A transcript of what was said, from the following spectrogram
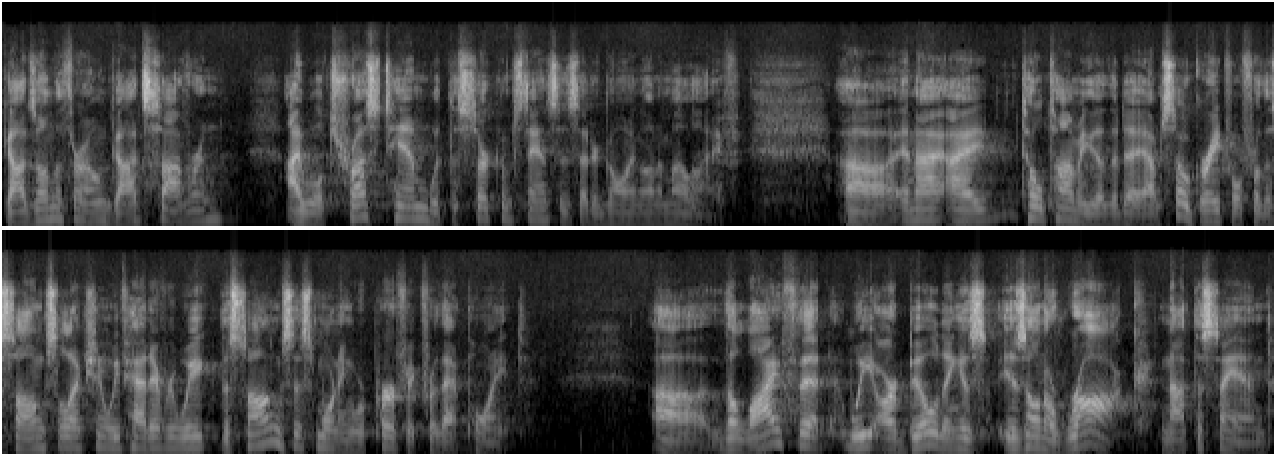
God's on the throne, God's sovereign. I will trust him with the circumstances that are going on in my life. Uh, and I, I, told Tommy the other day, I'm so grateful for the song selection we've had every week. The songs this morning were perfect for that point. Uh, the life that we are building is, is on a rock, not the sand.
